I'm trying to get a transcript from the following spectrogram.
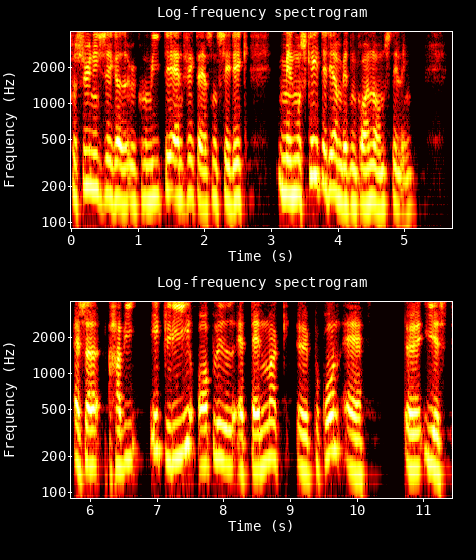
forsyningssikkerhed og økonomi, det anfægter jeg sådan set ikke. Men måske det der med den grønne omstilling. Altså har vi ikke lige oplevet, at Danmark øh, på grund af øh, ISD,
